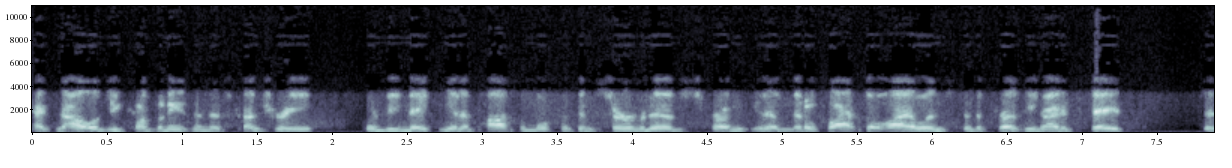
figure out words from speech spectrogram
technology companies in this country would be making it impossible for conservatives from you know middle class Ohioans to the president of the United States to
